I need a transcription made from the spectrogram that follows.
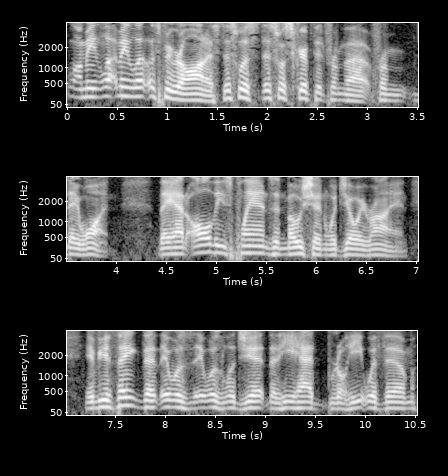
Well, I mean, let, I mean, let, us be real honest. This was this was scripted from the from day one. They had all these plans in motion with Joey Ryan. If you think that it was it was legit that he had real heat with them,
